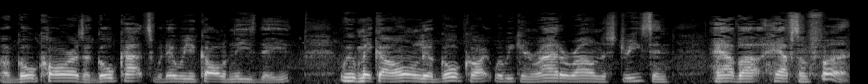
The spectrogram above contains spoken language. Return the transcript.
or go cars, or go karts, whatever you call them these days. We would make our own little go kart where we can ride around the streets and have uh, have some fun.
